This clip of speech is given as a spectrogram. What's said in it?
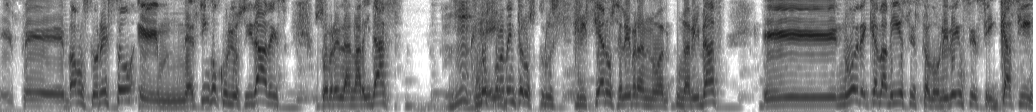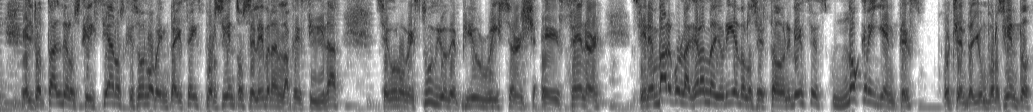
Este, vamos con esto. eh, cinco curiosidades sobre la Navidad. No solamente los cristianos celebran Navidad, eh, nueve de cada diez estadounidenses y casi el total de los cristianos, que son 96%, celebran la festividad, según un estudio de Pew Research eh, Center. Sin embargo, la gran mayoría de los estadounidenses no creyentes, 81%,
